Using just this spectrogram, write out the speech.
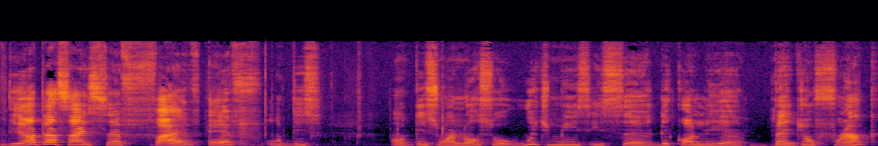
The other side said 5f on this on this one also which means it's uh, they call it a Belgian franc.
